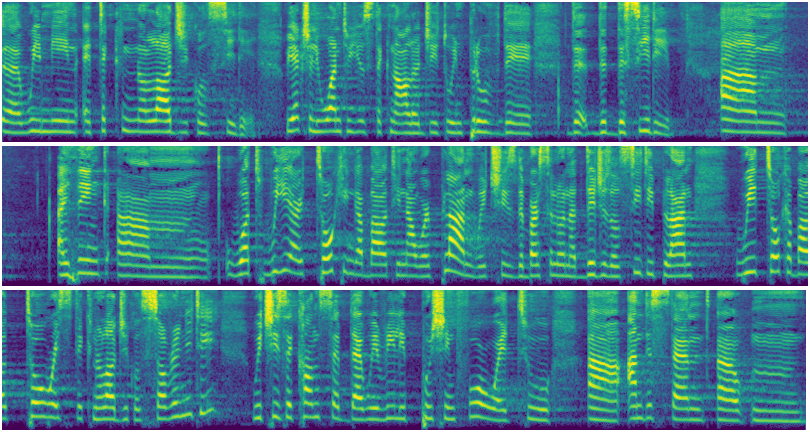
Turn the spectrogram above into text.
uh, we mean a technological city. We actually want to use technology to improve the, the, the, the city. Um, I think um, what we are talking about in our plan, which is the Barcelona Digital City Plan, we talk about towards technological sovereignty, which is a concept that we're really pushing forward to uh, understand uh, um,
